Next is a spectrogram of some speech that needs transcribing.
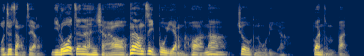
我就长这样。你如果真的很想要让自己不一样的话，那就努力啊，不然怎么办？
